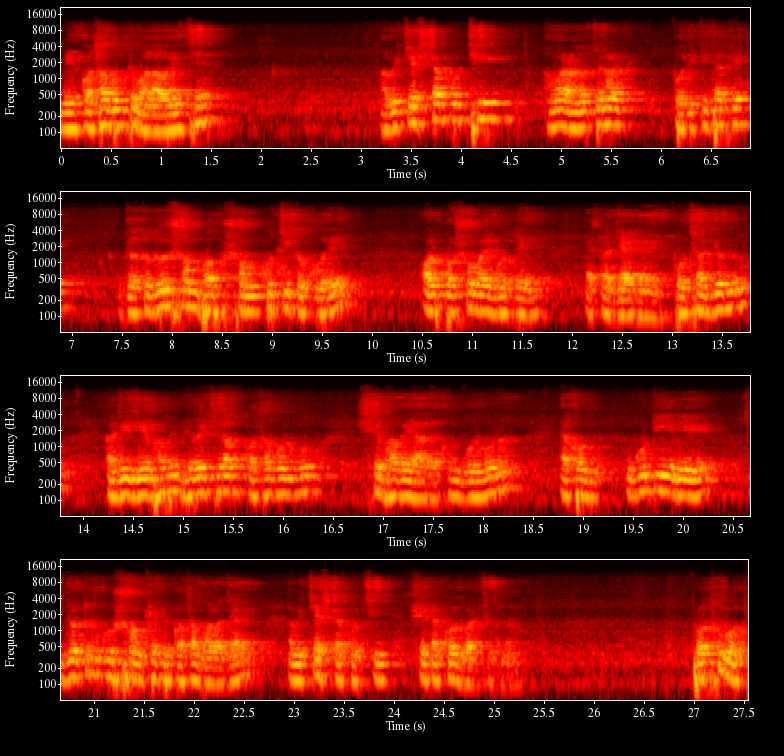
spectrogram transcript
নিয়ে কথা বলতে বলা হয়েছে। আমি চেষ্টা করছি আমার আলোচনার পরিধিটাকে যতদূর সম্ভব সংকুচিত করে অল্প সময়ের মধ্যে একটা জায়গায় পৌঁছার জন্য। কাজে যেভাবে ভেবেছিলাম কথা বলব, সেভাবে আর এখন বলব না। এখন গুটিয়ে নিয়ে যতটুকু সংক্ষেপে কথা বলা যায়, আমি চেষ্টা করছি সেটা করবার জন্য। প্রথমত,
